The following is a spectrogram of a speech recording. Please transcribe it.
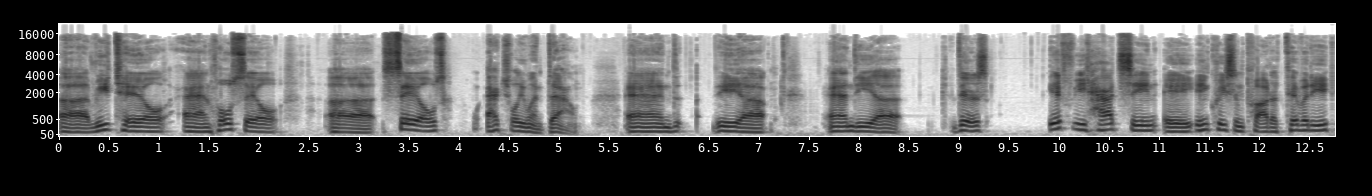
uh, retail and wholesale uh, sales actually went down, and the uh, and the uh, there's if we had seen a increase in productivity,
